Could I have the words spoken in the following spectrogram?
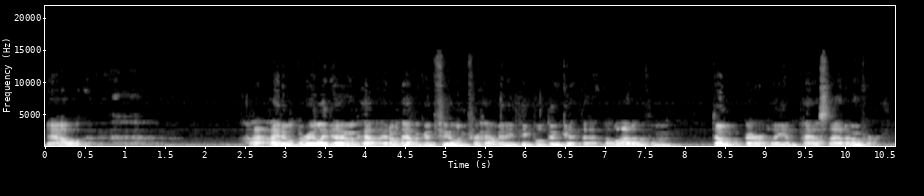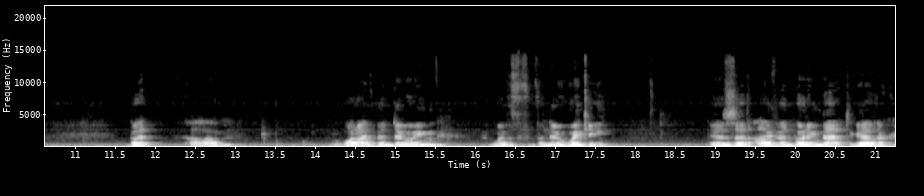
Now, I, don't really know how, I don't have a good feeling for how many people do get that. A lot of them don't apparently and pass that over. But um, what I've been doing with the new wiki is that I've been putting that together,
